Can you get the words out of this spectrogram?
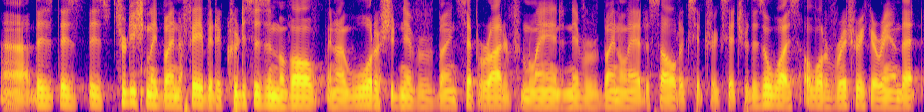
uh, there's, there's, there's, traditionally been a fair bit of criticism of, oh, you know, water should never have been separated from land and never have been allowed to sold, etc., etc. There's always a lot of rhetoric around that.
